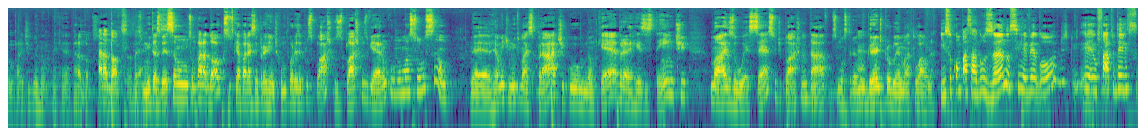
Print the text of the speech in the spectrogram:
um paradigma não, como é que é? Paradoxos. Paradoxos, é. Muitas vezes são, são paradoxos que aparecem pra gente, como por exemplo os plásticos. Os plásticos vieram como uma solução né? É realmente muito mais prático, não quebra, é resistente, mas o excesso de plástico está se mostrando É. um grande problema atual, né? Isso, com o passar dos anos, se revelou de- eh, o fato deles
